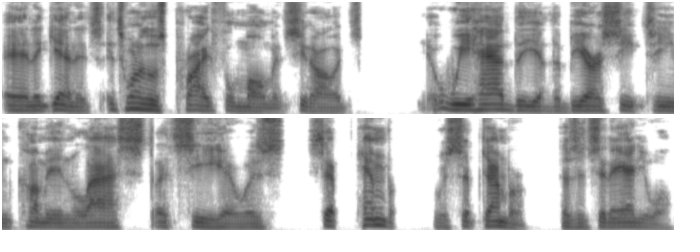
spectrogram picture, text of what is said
And again, it's it's one of those prideful moments. You know, it's we had the the BRC team come in last. Let's see here, it was September. It was September because it's an annual,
